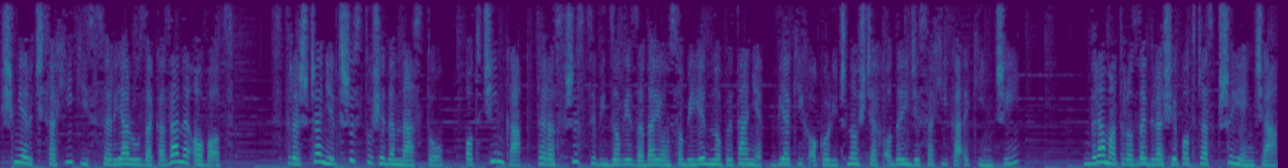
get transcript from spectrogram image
Śmierć Sahiki z serialu Zakazany Owoc. Streszczenie 317 odcinka. Teraz wszyscy widzowie zadają sobie jedno pytanie: w jakich okolicznościach odejdzie Sahika Ekinchi? Dramat rozegra się podczas przyjęcia.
